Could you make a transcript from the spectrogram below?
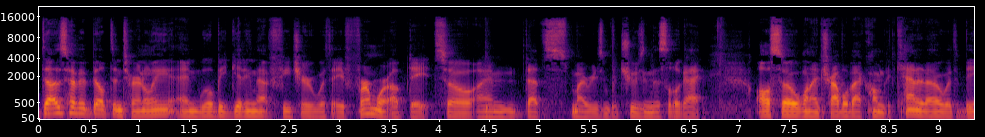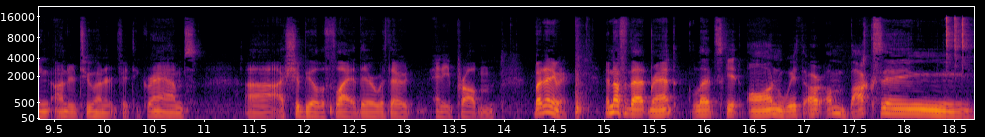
does have it built internally and we'll be getting that feature with a firmware update. So I'm that's my reason for choosing this little guy. Also, when I travel back home to Canada with it being under 250 grams, uh, I should be able to fly it there without any problem. But anyway, enough of that rant. Let's get on with our unboxing.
